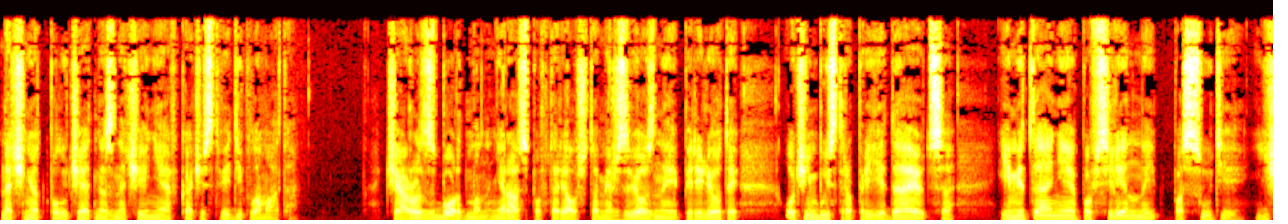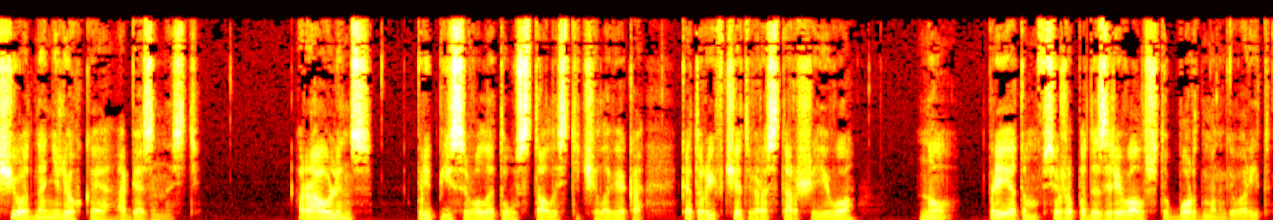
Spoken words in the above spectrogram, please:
начнет получать назначение в качестве дипломата. Чарльз Бордман не раз повторял, что межзвездные перелеты очень быстро приедаются, и метание по Вселенной, по сути, еще одна нелегкая обязанность. Раулинс приписывал это усталости человека, который вчетверо старше его, но при этом все же подозревал, что Бордман говорит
